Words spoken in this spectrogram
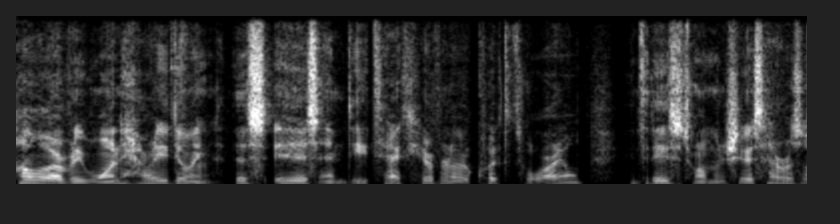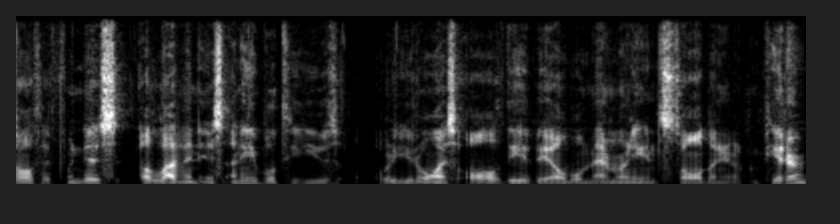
Hello everyone, how are you doing? This is MD Tech here for another quick tutorial. In today's tutorial I'm going to show you guys how to resolve if Windows 11 is unable to use or utilize all of the available memory installed on your computer.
